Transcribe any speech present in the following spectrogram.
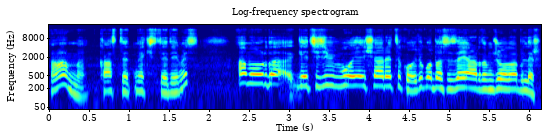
Tamam mı? Kastetmek istediğimiz. Ama orada geçici bir boya işareti koyduk. O da size yardımcı olabilir.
